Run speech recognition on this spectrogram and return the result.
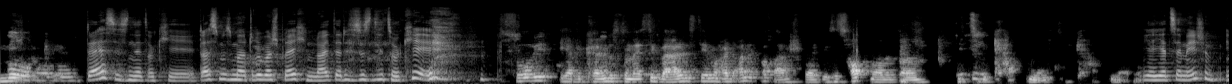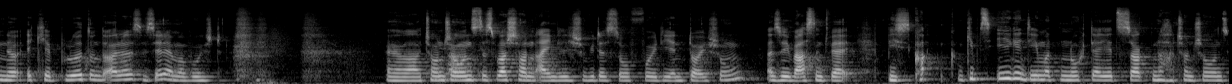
nicht oh, okay. Das ist nicht okay. Das müssen wir drüber sprechen, Leute. Das ist nicht okay. So wie, ja, wir können das Domestic Violence-Thema halt auch ansprechen. Das ist hot momentan. Jetzt die Kappen, nicht die Kappen. Ja, jetzt haben wir eh schon in der Ecke Blut und alles. Ist ja immer wurscht. Ja, John Jones, das war schon eigentlich schon wieder so voll die Enttäuschung. Also ich weiß nicht, wer. Gibt es irgendjemanden noch, der jetzt sagt, na, John Jones,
